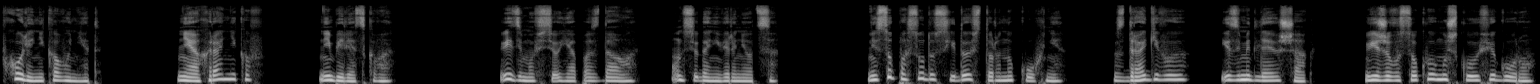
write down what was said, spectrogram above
В холле никого нет. Ни охранников, ни Белецкого. Видимо, все, я опоздала. Он сюда не вернется. Несу посуду с едой в сторону кухни. Вздрагиваю и замедляю шаг. Вижу высокую мужскую фигуру.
